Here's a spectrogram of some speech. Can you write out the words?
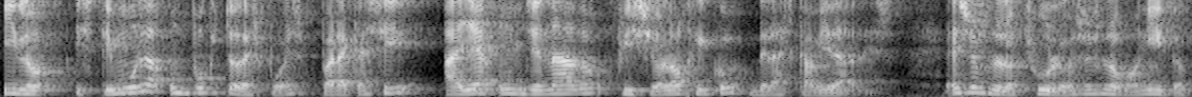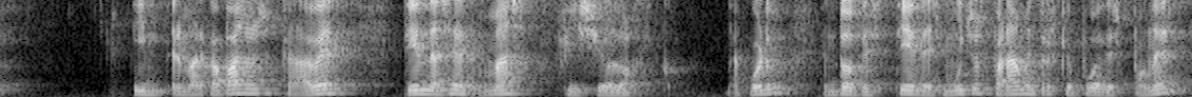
Y lo estimula un poquito después, para que así haya un llenado fisiológico de las cavidades. Eso es lo chulo, eso es lo bonito. Y el marcapasos cada vez tiende a ser más fisiológico. ¿De acuerdo? Entonces tienes muchos parámetros que puedes poner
